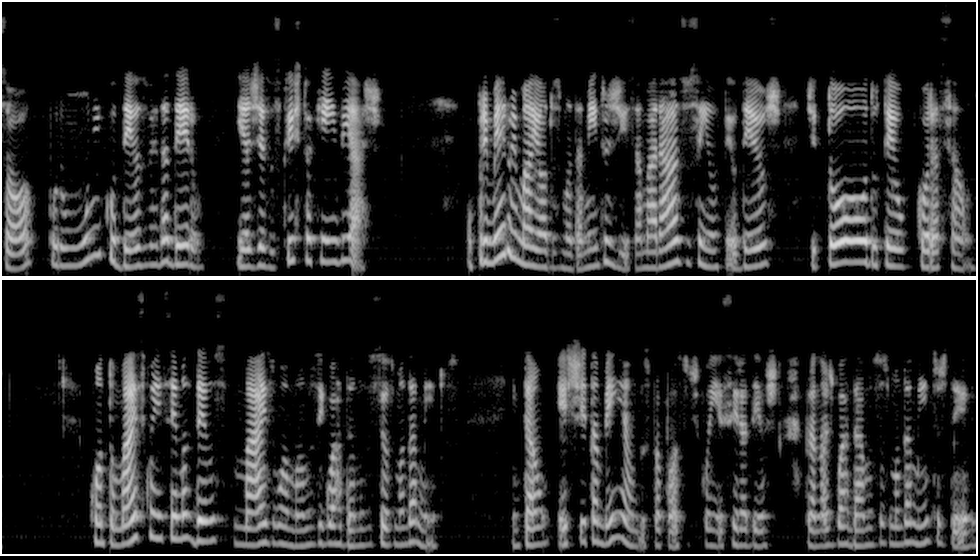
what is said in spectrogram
só, por um único Deus verdadeiro, e a Jesus Cristo a quem enviaste. O primeiro e maior dos mandamentos diz: Amarás o Senhor teu Deus de todo o teu coração, Quanto mais conhecemos Deus, mais o amamos e guardamos os seus mandamentos. Então, este também é um dos propósitos de conhecer a Deus, para nós guardarmos os mandamentos dele.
